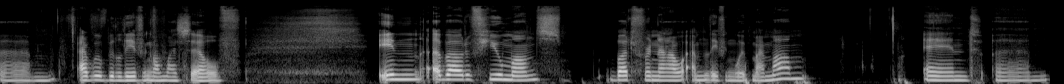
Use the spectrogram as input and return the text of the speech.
um, I will be living on myself in about a few months. But for now, I'm living with my mom. And um,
